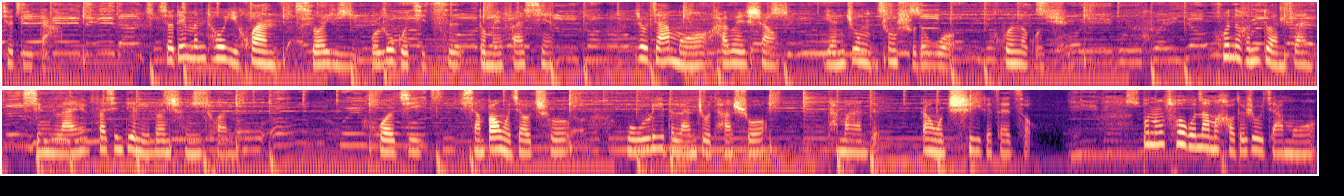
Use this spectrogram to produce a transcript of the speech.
就抵达。小店门头已换，所以我路过几次都没发现。肉夹馍还未上，严重中暑的我昏了过去，昏得很短暂。醒来发现店里乱成一团，伙计想帮我叫车，我无力地拦住他说：“他妈的，让我吃一个再走，不能错过那么好的肉夹馍，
